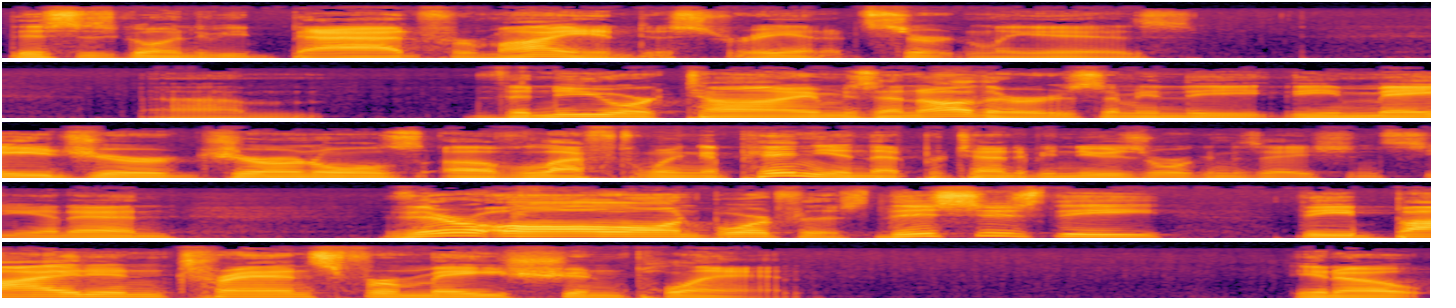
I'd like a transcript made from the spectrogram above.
this is going to be bad for my industry, and it certainly is. Um, the New York Times and others, I mean, the, the major journals of left wing opinion that pretend to be news organizations, CNN, they're all on board for this. This is the, the Biden transformation plan. You know,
